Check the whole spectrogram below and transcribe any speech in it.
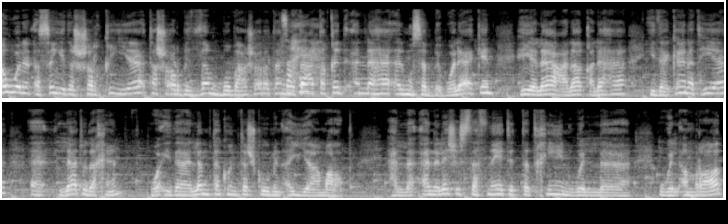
أولا السيدة الشرقية تشعر بالذنب مباشرة صحيح. وتعتقد أنها المسبب ولكن هي لا علاقة لها إذا كانت هي آه، لا تدخن وإذا لم تكن تشكو من أي مرض هلا أنا ليش استثنيت التدخين وال والأمراض؟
